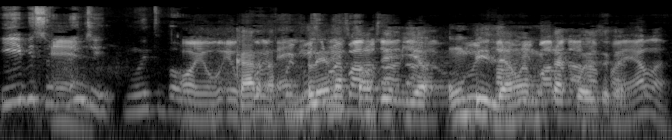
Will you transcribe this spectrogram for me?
E me surpreendi. Muito bom. Ó, eu, eu Cara, fui, eu muito plena embalo da- pandemia, da- um bilhão é muita da coisa, cara. Rafaela,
